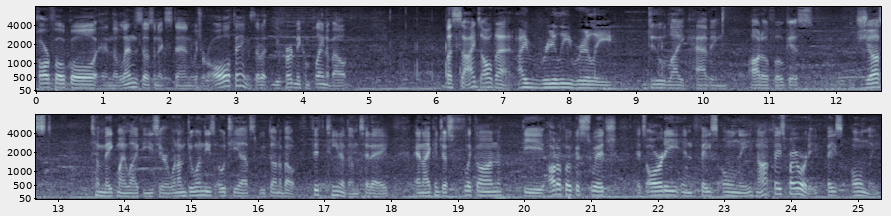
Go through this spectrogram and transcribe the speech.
parfocal and the lens doesn't extend, which are all things that you've heard me complain about. Besides all that, I really, really do like having autofocus just to make my life easier. When I'm doing these OTFs, we've done about 15 of them today, and I can just flick on the autofocus switch. It's already in face only, not face priority, face only.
